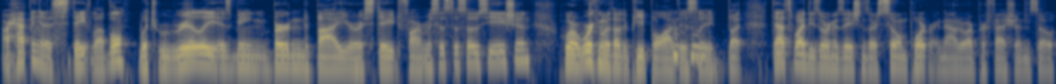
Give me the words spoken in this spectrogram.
are happening at a state level, which really is being burdened by your state pharmacist association, who are working with other people, obviously. Mm-hmm. But that's why these organizations are so important right now to our profession. So,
